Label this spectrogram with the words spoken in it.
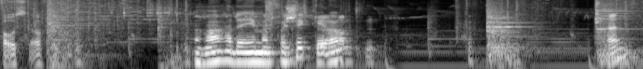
Post Office. Aha, hat er jemand verschickt, oder? Diamanten. Hä?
